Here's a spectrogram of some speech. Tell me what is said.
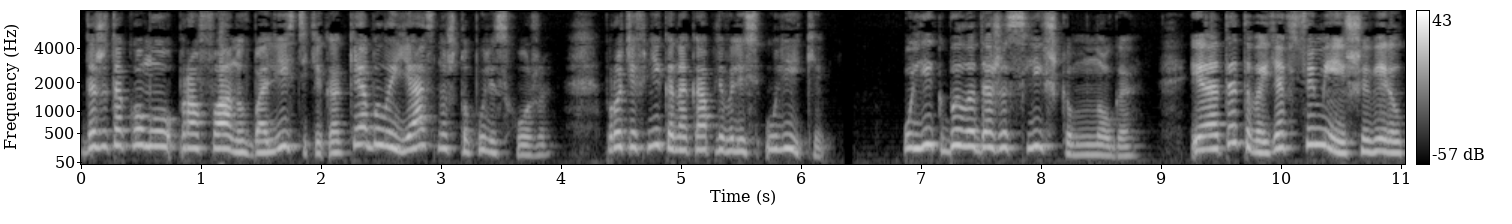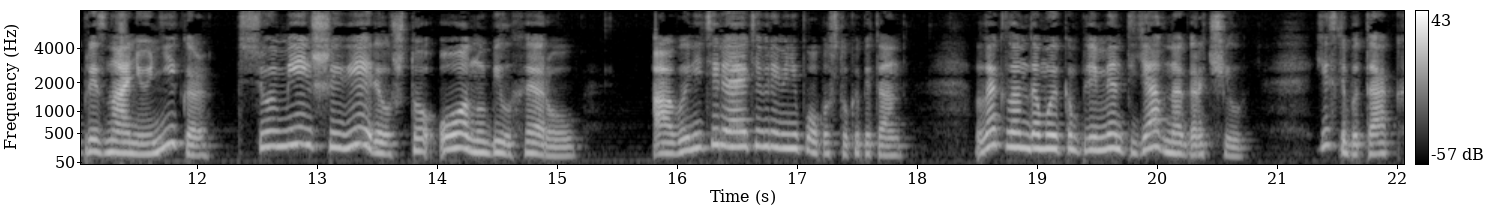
Даже такому профану в баллистике, как я, было ясно, что пули схожи. Против Ника накапливались улики. Улик было даже слишком много. И от этого я все меньше верил признанию Ника, все меньше верил, что он убил Хэроу. А вы не теряете времени попусту, капитан. Лэкленда мой комплимент явно огорчил. Если бы так...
